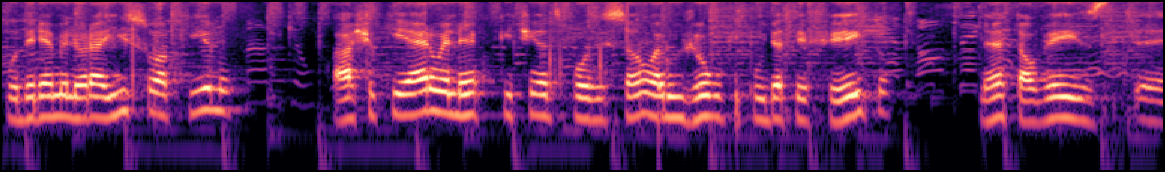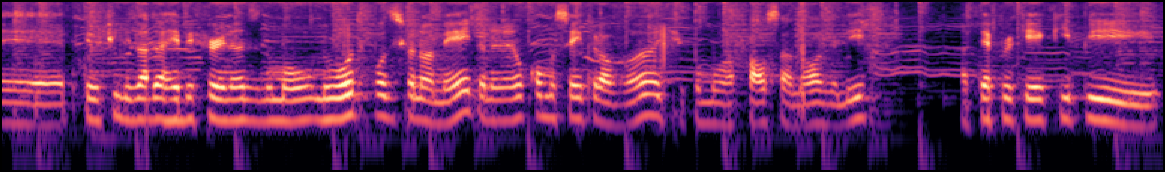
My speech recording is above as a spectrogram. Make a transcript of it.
poderia melhorar isso ou aquilo. Acho que era o elenco que tinha à disposição, era o jogo que podia ter feito né? Talvez é, ter utilizado a Rebe Fernandes numa, num outro posicionamento, né? Não como centroavante, como uma falsa nove ali. Até porque a equipe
